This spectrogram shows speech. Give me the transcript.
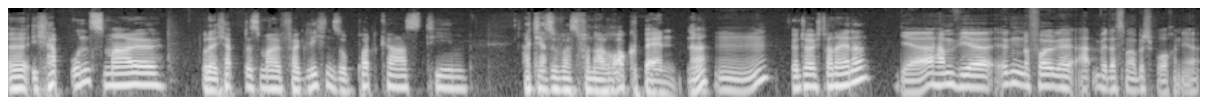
äh, ich habe uns mal, oder ich habe das mal verglichen, so Podcast-Team hat ja sowas von einer Rockband, ne? Mhm. Könnt ihr euch dran erinnern? Ja, haben wir, irgendeine Folge hatten wir das mal besprochen, ja.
